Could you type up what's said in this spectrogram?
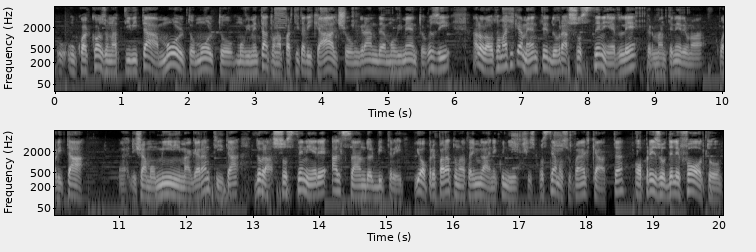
un qualcosa, un'attività molto molto movimentata, una partita di calcio, un grande movimento così, allora automaticamente dovrà sostenerle per mantenere una qualità eh, diciamo minima garantita dovrà sostenere alzando il bitrate. Io ho preparato una timeline quindi ci spostiamo su Final Cut ho preso delle foto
